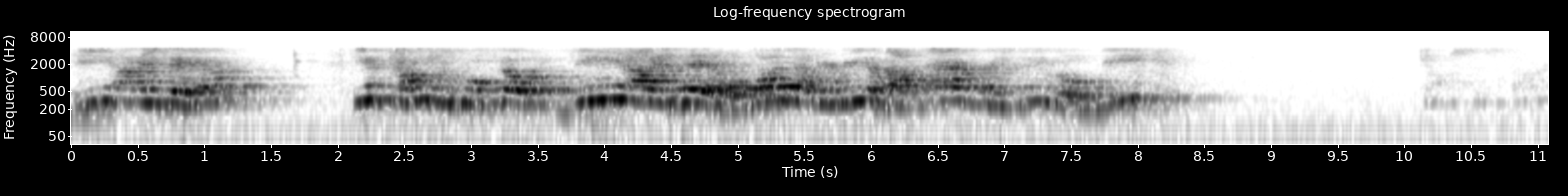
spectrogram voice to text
The Isaiah, he has come to fulfill the Isaiah, the one that we read about every single week. Joseph's son.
